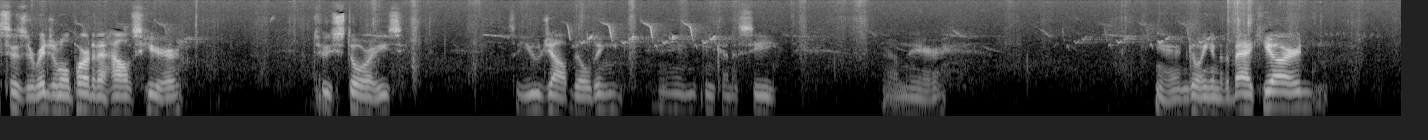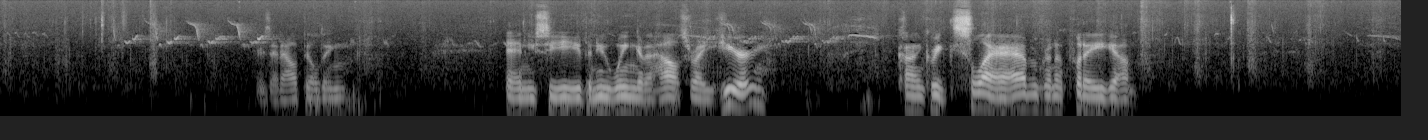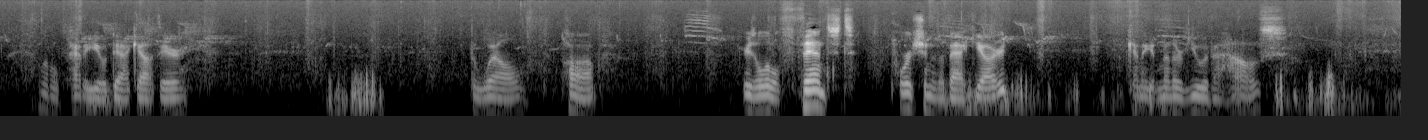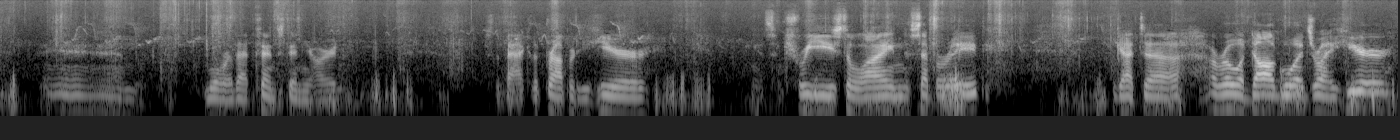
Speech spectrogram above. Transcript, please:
This is the original part of the house here. Two stories. It's a huge outbuilding, and you can kind of see down there. And going into the backyard, there's that outbuilding. And you see the new wing of the house right here. Concrete slab. We're going to put a um, little patio deck out there. The well pump. Here's a little fenced portion of the backyard. Kind of get another view of the house. And more of that fenced in yard. It's the back of the property here. Got some trees to line to separate. Got uh, a row of dogwoods right here.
